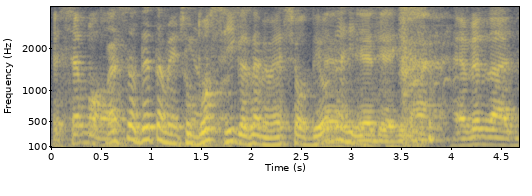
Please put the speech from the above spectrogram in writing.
Esse é bom. O SOD também São duas siglas, né, meu? SOD ou DRI? É, é DRI. É verdade.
